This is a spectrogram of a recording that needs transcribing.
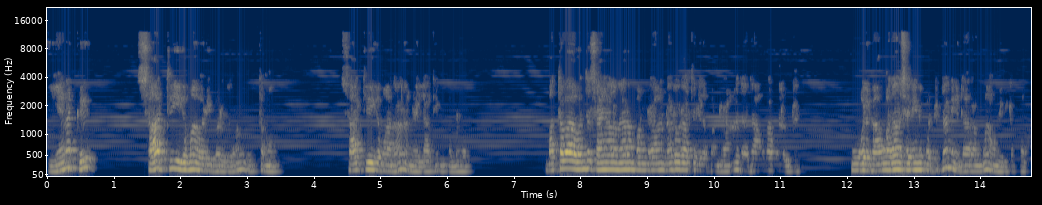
எனக்கு சாத்வீகமாக வழிபடுறது உத்தமம். சாத்வீகமாக தான் நாங்கள் எல்லாத்தையும் பண்ணுவோம். மற்றவா வந்து சாயங்காலம் நேரம் பண்ணுறாங்க நடுராத்திரியில் பண்ணுறாங்க அது அது அவங்க அவங்கள விட்டு உங்களுக்கு அவங்க தான் சரின்னு பட்டுட்டா நீங்கள் தாராளமாக அவங்கக்கிட்ட போகலாம்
